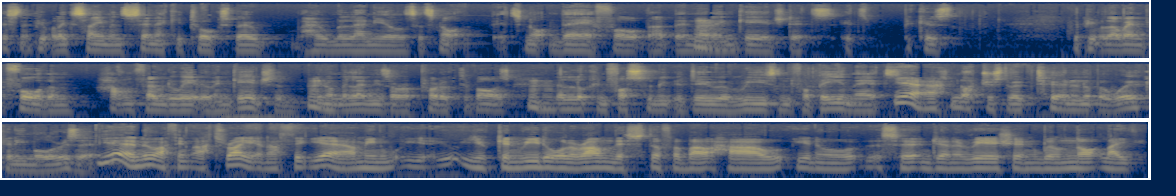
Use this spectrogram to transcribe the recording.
listen to people like Simon Sinek, he talks about how millennials it's not it's not their fault that they're not Mm. engaged. It's it's because the people that went before them haven't found a way to engage them. You know, Mhm. millennials are a product of ours. Mhm. They're looking for something to do, a reason for being there. It's, Yeah. it's not just about turning up at work anymore, is it? Yeah, no, I think that's right, and I think yeah, I mean, you, you can read all around this stuff about how you know a certain generation will not like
